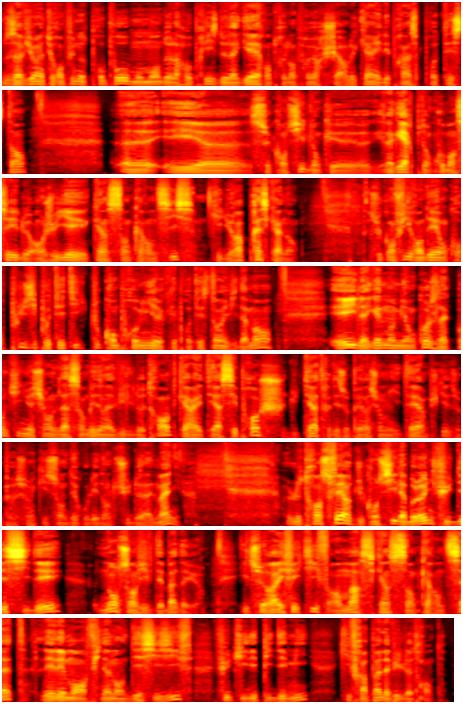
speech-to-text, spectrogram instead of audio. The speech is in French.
Nous avions interrompu notre propos au moment de la reprise de la guerre entre l'empereur Charles Quint et les princes protestants. Euh, et euh, ce concile, donc euh, la guerre peut commencer en juillet 1546, qui dura presque un an. Ce conflit rendait encore plus hypothétique tout compromis avec les protestants, évidemment, et il a également mis en cause la continuation de l'Assemblée dans la ville de Trente, car elle était assez proche du théâtre des opérations militaires, puisqu'il y a des opérations qui sont déroulées dans le sud de l'Allemagne. Le transfert du concile à Bologne fut décidé, non sans vif débat d'ailleurs. Il sera effectif en mars 1547. L'élément finalement décisif fut une épidémie qui frappa la ville de Trente.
